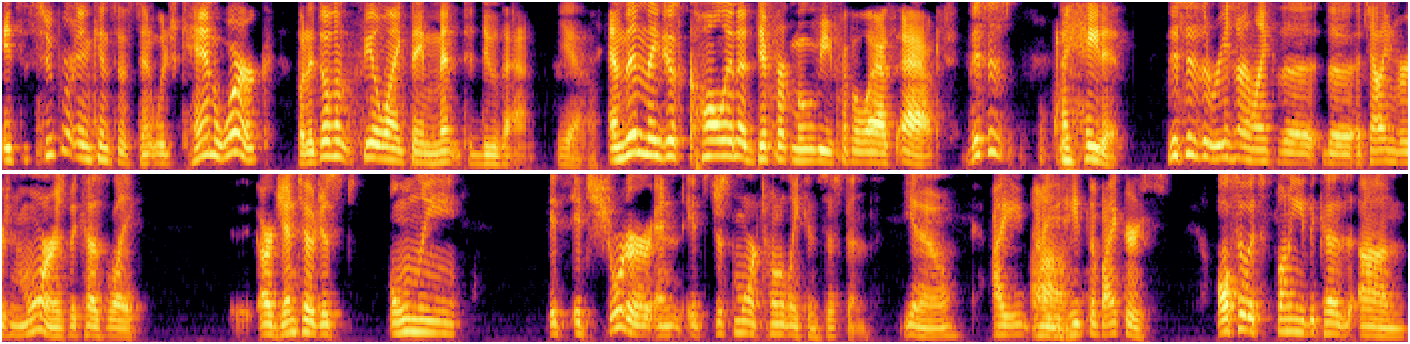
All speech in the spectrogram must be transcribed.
It's super inconsistent, which can work, but it doesn't feel like they meant to do that. Yeah, And then they just call in a different movie for the last act. this is I hate it. this is the reason I like the the Italian version more is because like Argento just only it's it's shorter and it's just more tonally consistent. You know. I I Um, hate the bikers. Also, it's funny because um,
